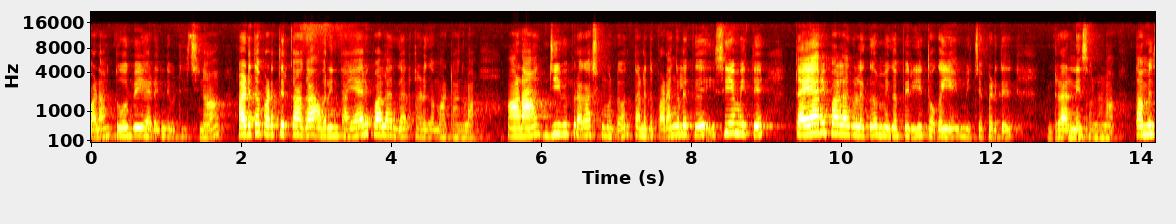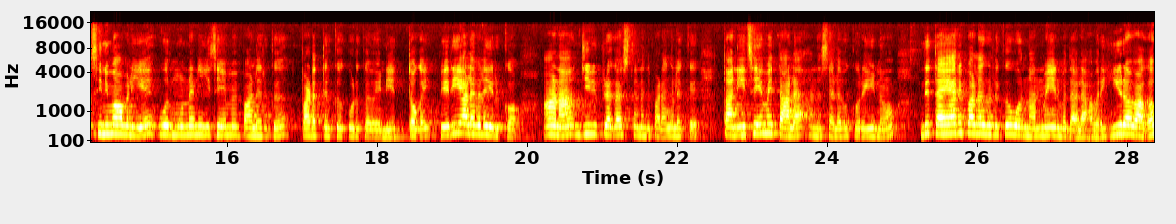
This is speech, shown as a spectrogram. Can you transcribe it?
படம் தோல்வியை அடைந்து விட்டுச்சுன்னா அடுத்த படத்திற்காக அவரின் தயாரிப்பாளர்கள் அணுக மாட்டாங்களாம் ஆனால் ஜிவி பிரகாஷ் மட்டும் தனது படங்களுக்கு இசையமைத்து தயாரிப்பாளர்களுக்கு மிகப்பெரிய தொகையை மிச்சப்படுத்துன்றார்னே சொல்லலாம். தமிழ் சினிமாவிலேயே ஒரு முன்னணி இசையமைப்பாளருக்கு படத்திற்கு கொடுக்க வேண்டிய தொகை பெரிய அளவில் இருக்கும். ஆனால் ஜிவி பிரகாஷ் தனது படங்களுக்கு தான் இசையமைத்தால் அந்த செலவு குறையணும். இது தயாரிப்பாளர்களுக்கு ஒரு நன்மை என்பதால் அவரை ஹீரோவாக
